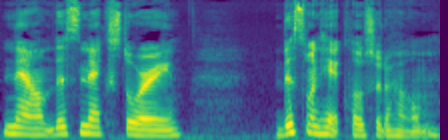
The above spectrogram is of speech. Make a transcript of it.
Now, this next story, this one hit closer to home.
